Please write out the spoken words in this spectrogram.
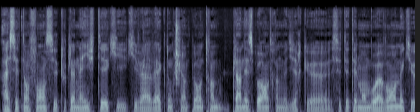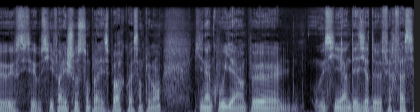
à, cette enfance et toute la naïveté qui, qui, va avec. Donc, je suis un peu en train, plein d'espoir en train de me dire que c'était tellement beau avant, mais que c'est aussi, enfin, les choses sont plein d'espoir, quoi, simplement. Puis d'un coup, il y a un peu aussi un désir de faire face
